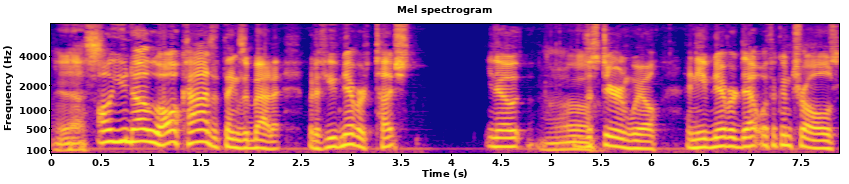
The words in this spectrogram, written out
Yes. oh, you know all kinds of things about it. But if you've never touched, you know, oh. the steering wheel and you've never dealt with the controls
